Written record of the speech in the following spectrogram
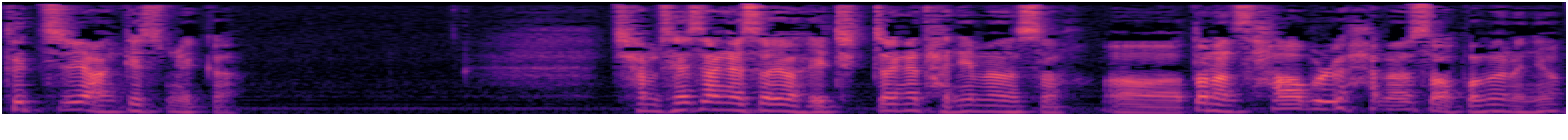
듣지 않겠습니까? 참 세상에서요, 이 직장에 다니면서, 어, 또는 사업을 하면서 보면은요,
